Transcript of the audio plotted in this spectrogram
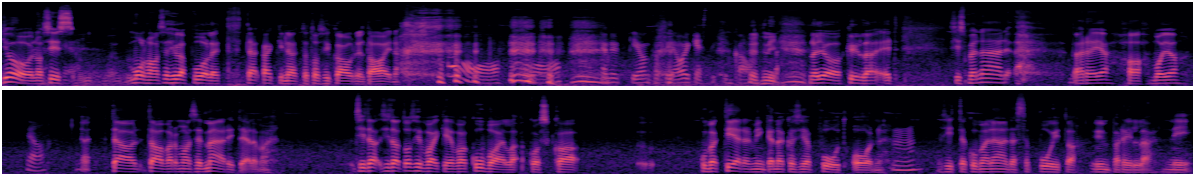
Joo, no siis mulla on se hyvä puoli, että kaikki näyttää tosi kaunilta aina. Oo, oo. Ja nytkin on tosiaan oikeastikin kaunilta. niin. No joo, kyllä. Et, siis mä näen värejä, hahmoja. Joo. Tämä on, tää on varmaan se määritelmä sitä, sitä on tosi vaikea vaan kuvailla, koska kun mä tiedän, minkä näköisiä puut on, mm. ja sitten kun mä näen tässä puita ympärillä, niin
